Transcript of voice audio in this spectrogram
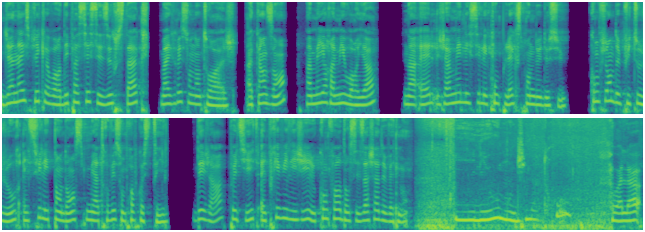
Diana explique avoir dépassé ses obstacles malgré son entourage. À 15 ans, ma meilleure amie Waria n'a, elle, jamais laissé les complexes prendre le dessus. Confiante depuis toujours, elle suit les tendances mais a trouvé son propre style. Déjà, petite, elle privilégie le confort dans ses achats de vêtements. Il est où mon jean à trous Voilà,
